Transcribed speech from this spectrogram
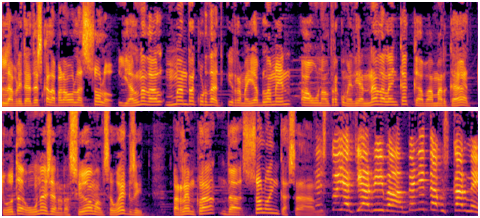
La veritat és que la paraula solo i el Nadal m'han recordat irremeiablement a una altra comèdia nadalenca que va marcar tota una generació amb el seu èxit. Parlem, clar, de Solo en casa. Estoy aquí arriba. Venid a buscarme.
